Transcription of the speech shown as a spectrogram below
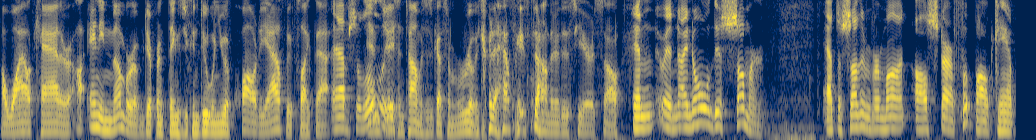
a wildcat or uh, any number of different things you can do when you have quality athletes like that. Absolutely. And Jason Thomas has got some really good athletes down there this year. So and and I know this summer at the Southern Vermont All Star Football Camp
